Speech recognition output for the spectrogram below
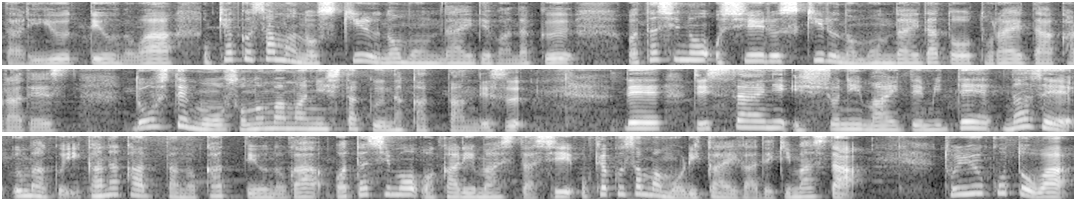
た理由っていうのはお客様のスキルの問題ではなく私の教えるスキルの問題だと捉えたからですどうしてもそのままにしたくなかったんですで実際に一緒に巻いてみてなぜうまくいかなかったのかっていうのが私も分かりましたしお客様も理解ができました。ということは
